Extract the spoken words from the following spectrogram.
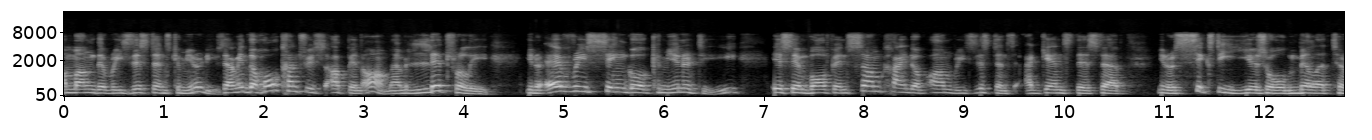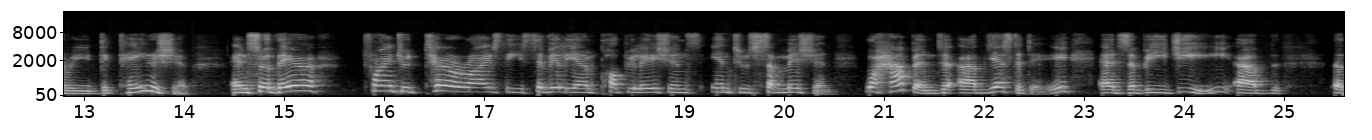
among the resistance communities. I mean, the whole country is up in arms. I mean, literally, you know, every single community is involved in some kind of armed resistance against this uh, you know 60 years old military dictatorship and so they're trying to terrorize the civilian populations into submission what happened uh, yesterday at Zabiji, uh, uh,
